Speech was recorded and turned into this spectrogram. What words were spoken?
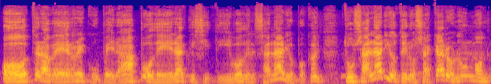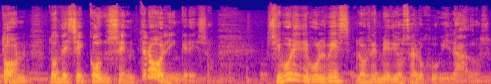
otra vez recuperás poder adquisitivo del salario, porque hoy tu salario te lo sacaron un montón donde se concentró el ingreso. Si vos le devolvés los remedios a los jubilados,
